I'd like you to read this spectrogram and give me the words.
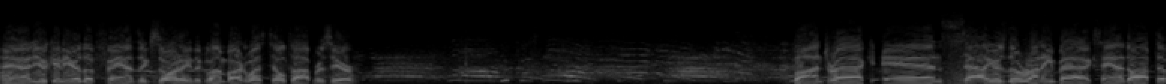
And you can hear the fans exhorting the Glenbard West Hilltoppers here. Vondrak and Salyers, the running backs. Hand off to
